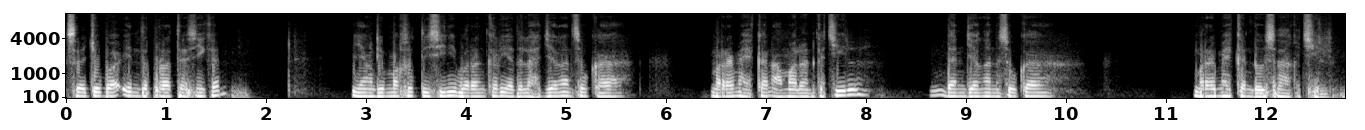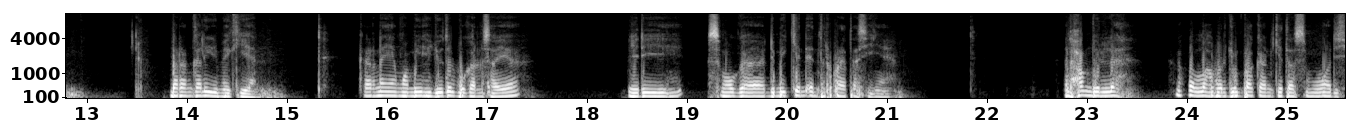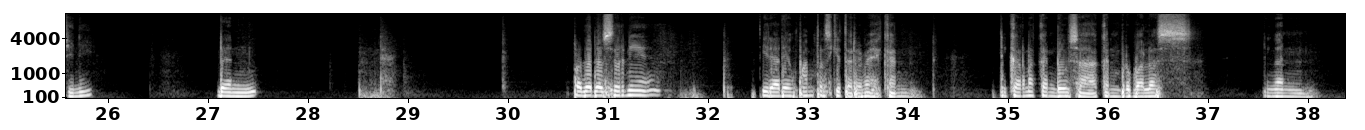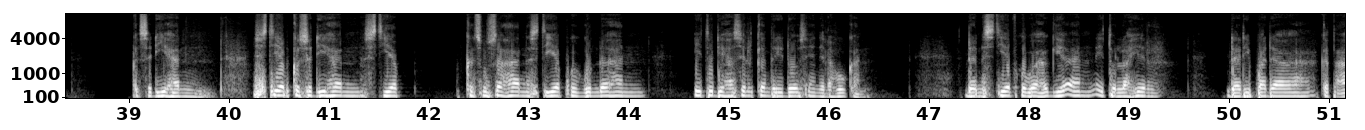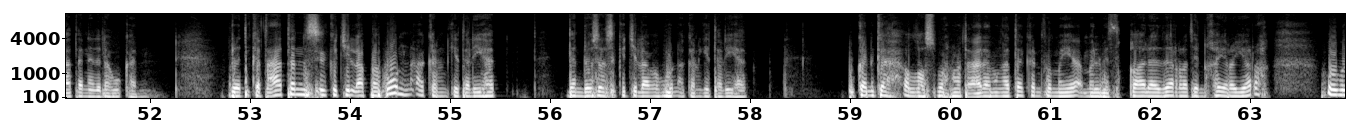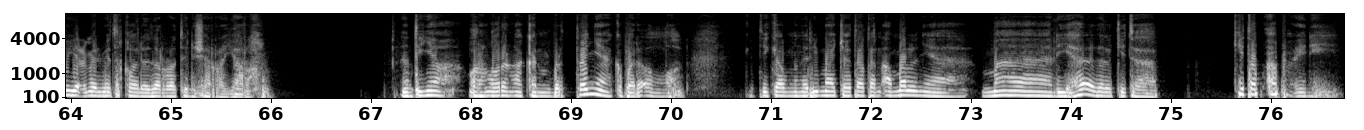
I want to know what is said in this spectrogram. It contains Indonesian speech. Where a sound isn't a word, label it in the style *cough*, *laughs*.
saya coba interpretasikan yang dimaksud di sini barangkali adalah jangan suka meremehkan amalan kecil dan jangan suka meremehkan dosa kecil. Barangkali demikian. Karena yang memilih judul bukan saya. Jadi semoga demikian interpretasinya. Alhamdulillah Allah berjumpakan kita semua di sini. Dan pada dasarnya tidak ada yang pantas kita remehkan dikarenakan dosa akan berbalas dengan kesedihan. Setiap kesedihan setiap kesusahan setiap kegundahan itu dihasilkan dari dosa yang dilakukan. Dan setiap kebahagiaan itu lahir daripada ketaatan yang dilakukan berarti ketaatan sekecil apa pun akan kita lihat dan dosa sekecil apa pun akan kita lihat Bukankah Allah Subhanahu wa taala mengatakan faman ya'mal mithqala dzarratin khairan yarah wa man ya'mal mithqala dzarratin syarran yarah. Nantinya orang-orang akan bertanya kepada Allah ketika menerima catatan amalnya, "Ma li hadzal kitab?" Kitab apa ini?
